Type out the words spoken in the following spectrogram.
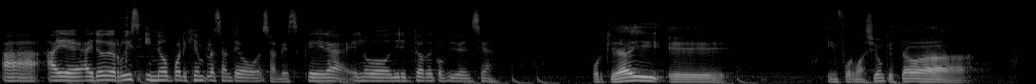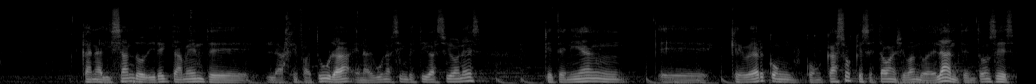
a, a Ruiz y no, por ejemplo, a Santiago González, que era el nuevo director de convivencia? Porque hay eh, información que estaba canalizando directamente la jefatura en algunas investigaciones que tenían eh, que ver con, casos que se estaban llevando adelante. Entonces,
